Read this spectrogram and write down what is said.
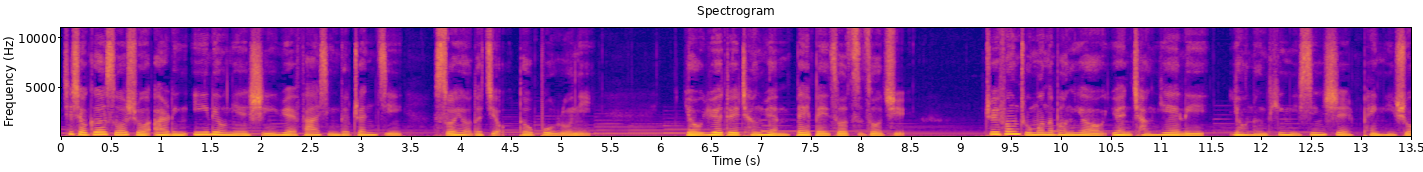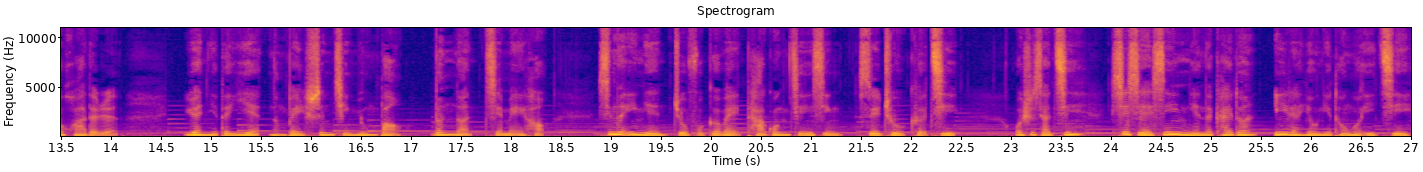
这首歌所属2016年11月发行的专辑《所有的酒都不如你》，由乐队成员贝贝作词作曲。追风逐梦的朋友，愿长夜里有能听你心事、陪你说话的人，愿你的夜能被深情拥抱，温暖且美好。新的一年，祝福各位踏光前行，随处可栖。我是小七，谢谢新一年的开端，依然有你同我一起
